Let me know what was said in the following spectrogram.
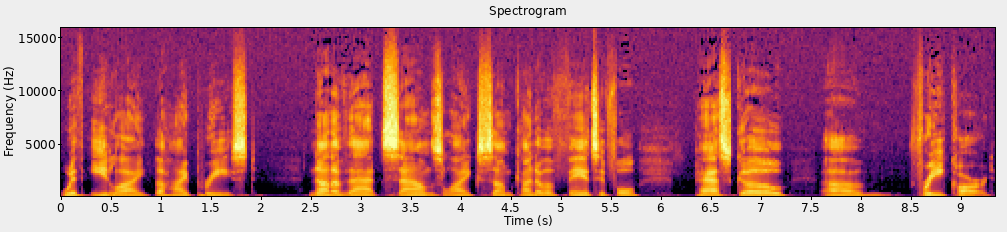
with Eli, the high priest. None of that sounds like some kind of a fanciful pass go um, free card.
